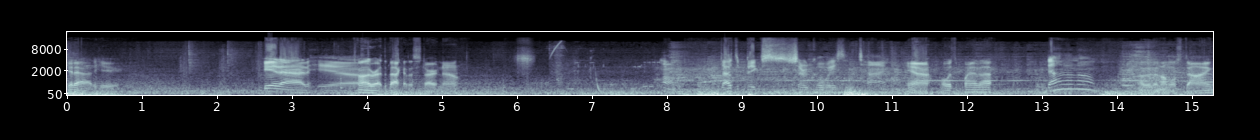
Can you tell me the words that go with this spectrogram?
Get out of here. Get out of here. Oh, we're at the back at the start now. Oh, that's a big circle waste of time. Yeah, what was the point of that? I don't know. Other than almost dying?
